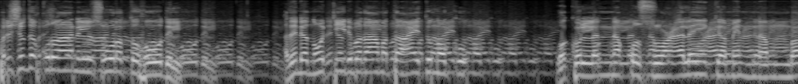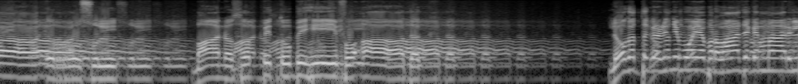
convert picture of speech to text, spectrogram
പരിശുദ്ധ ഖുർആനിൽ സൂറത്ത് ഹൂദിൽ അതിന്റെ നൂറ്റി ഇരുപതാമത്തെ ആയത്ത് നോക്കൂ. ലോകത്ത് കഴിഞ്ഞുപോയ പ്രവാചകന്മാരിൽ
